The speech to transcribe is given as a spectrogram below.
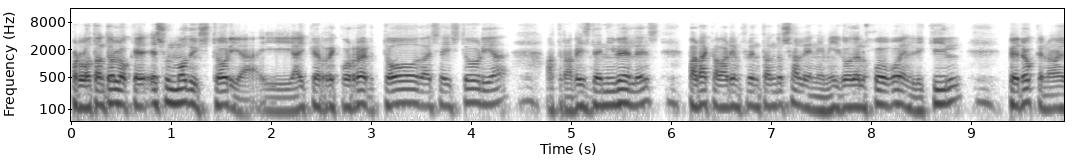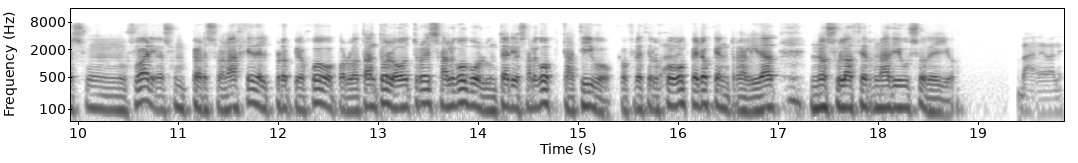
Por lo tanto, lo que es un modo historia y hay que recorrer toda esa historia a través de niveles para acabar enfrentándose al enemigo del juego en Liquil, pero que no es un usuario, es un personaje del propio juego. Por lo tanto, lo otro es algo voluntario, es algo optativo que ofrece el juego, pero que en realidad no suele hacer nadie uso de ello. Vale, vale.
